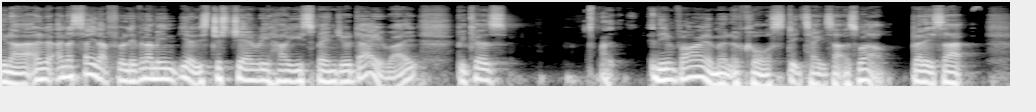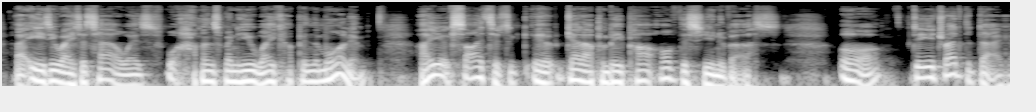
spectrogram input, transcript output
You know, and, and I say that for a living. I mean, you know, it's just generally how you spend your day, right? Because the environment, of course, dictates that as well. But it's that, that easy way to tell is what happens when you wake up in the morning. Are you excited to uh, get up and be part of this universe? Or do you dread the day?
